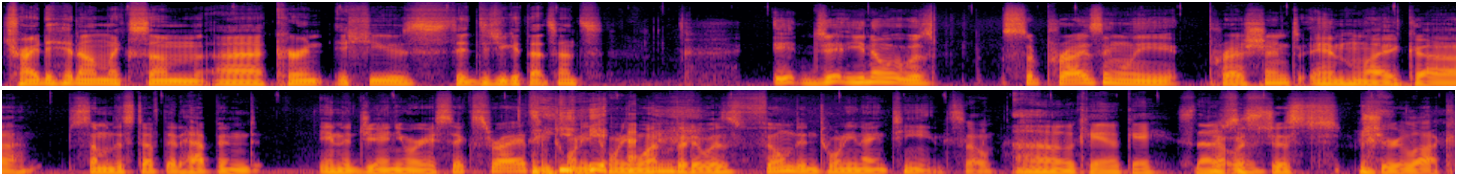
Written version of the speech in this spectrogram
tried to hit on like some uh, current issues. Did, did you get that sense? It did. You know, it was surprisingly prescient in like uh, some of the stuff that happened in the January 6th riots in Yeah. 2021, but it was filmed in 2019. So Oh, okay, okay. So that, that was, was just just sheer luck.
